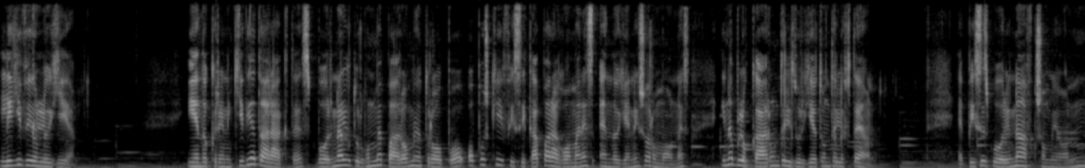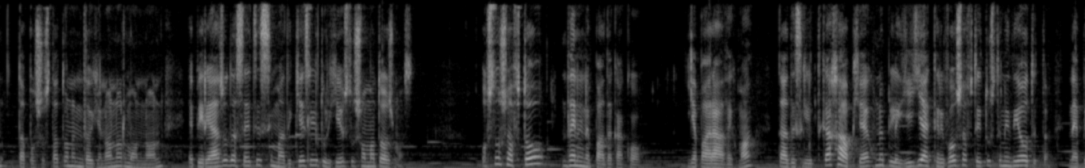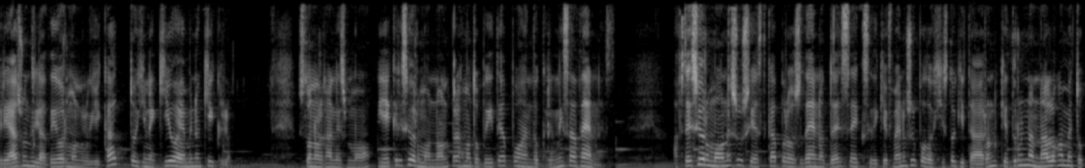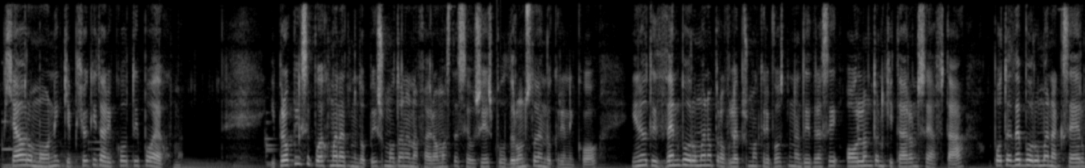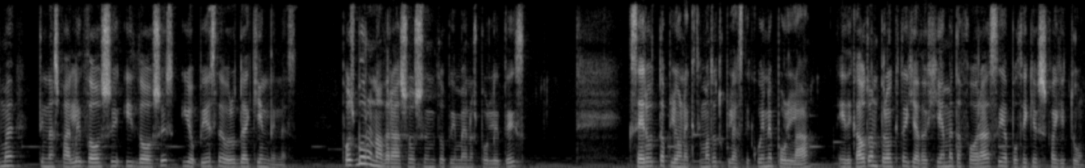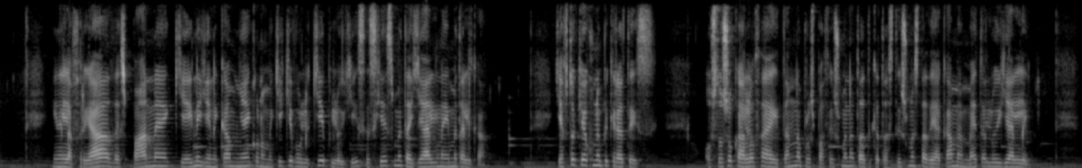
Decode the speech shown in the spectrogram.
Λίγη βιολογία. Οι ενδοκρινικοί διαταράκτες μπορεί να λειτουργούν με παρόμοιο τρόπο όπως και οι φυσικά παραγόμενες ενδογενείς ορμόνες ή να μπλοκάρουν τη λειτουργία των τελευταίων. Επίσης, μπορεί να αυξομειώνουν τα ποσοστά των ενδογενών ορμονών, επηρεάζοντας έτσι σημαντικές λειτουργίες του σώματός μας. Ωστόσο, αυτό δεν είναι πάντα κακό. Για παράδειγμα, τα αντισυλληπτικά χάπια έχουν επιλεγεί για ακριβώς αυτή τους την ιδιότητα, να επηρεάζουν δηλαδή ορμονολογικά το γυναικείο έμεινο κύκλο. Στον οργανισμό, η έκρηση ορμονών πραγματοποιείται από ενδοκρινείς αδένες. Αυτές οι ορμόνες ουσιαστικά προσδένονται σε εξειδικευμένους υποδοχείς των κυτάρων και δρούν ανάλογα με το ποια ορμόνη και ποιο κυταρικό τύπο έχουμε. Η πρόκληση που έχουμε να αντιμετωπίσουμε όταν αναφερόμαστε σε ουσίες που δρούν στο ενδοκρινικό είναι ότι δεν μπορούμε να προβλέψουμε ακριβώς την αντίδραση όλων των κυτάρων σε αυτά, οπότε δεν μπορούμε να ξέρουμε την ασφαλή δόση ή δόσεις οι οποίες θεωρούνται ακίνδυνες. Πώς μπορώ να δράσω ως συνειδητοποιημένος πολίτης, Ξέρω ότι τα πλεονεκτήματα του πλαστικού είναι πολλά ειδικά όταν πρόκειται για δοχεία μεταφοράς ή αποθήκευσης φαγητού. Είναι ελαφριά, δεν σπάνε και είναι γενικά μια οικονομική και βολική επιλογή σε σχέση με τα γυάλινα ή μεταλλικά. Γι' αυτό και έχουν επικρατήσει. Ωστόσο, καλό θα ήταν να προσπαθήσουμε να τα αντικαταστήσουμε σταδιακά με μέταλλο ή γυαλί.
